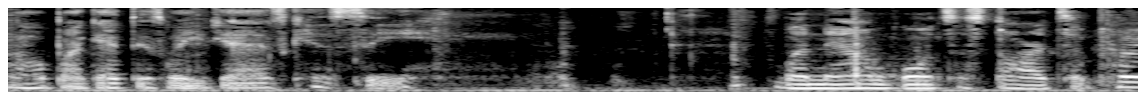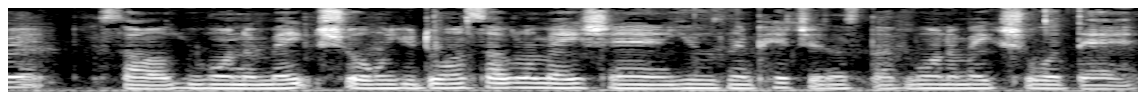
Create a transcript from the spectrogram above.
I hope I got this where you guys can see. But now I'm going to start to print. So you want to make sure when you're doing sublimation, using pictures and stuff, you want to make sure that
